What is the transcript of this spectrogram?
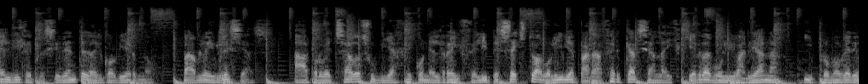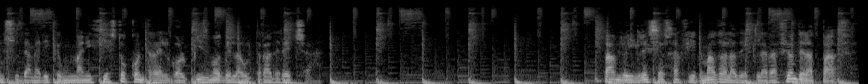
El vicepresidente del gobierno, Pablo Iglesias, ha aprovechado su viaje con el rey Felipe VI a Bolivia para acercarse a la izquierda bolivariana, y promover en Sudamérica un manifiesto contra el golpismo de la ultraderecha. Pablo Iglesias ha firmado la Declaración de la Paz,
